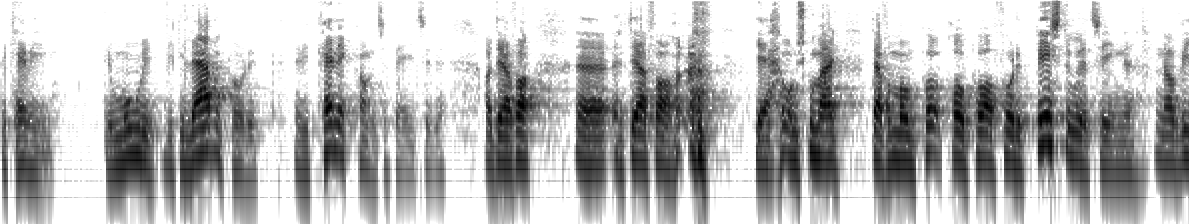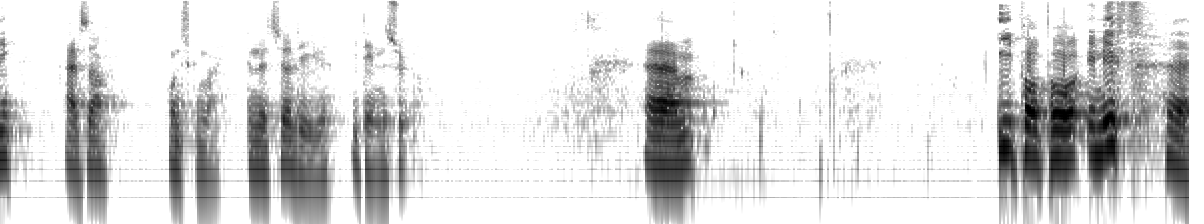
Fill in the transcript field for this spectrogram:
Det kan vi ikke. Det er umuligt. Vi kan lære på det, men vi kan ikke komme tilbage til det. Og derfor, øh, derfor ja, undskyld mig, derfor må vi prøve på at få det bedste ud af tingene, når vi, altså, undskyld mig, er nødt til at leve i denne søn. Um, i på, på MF øh,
